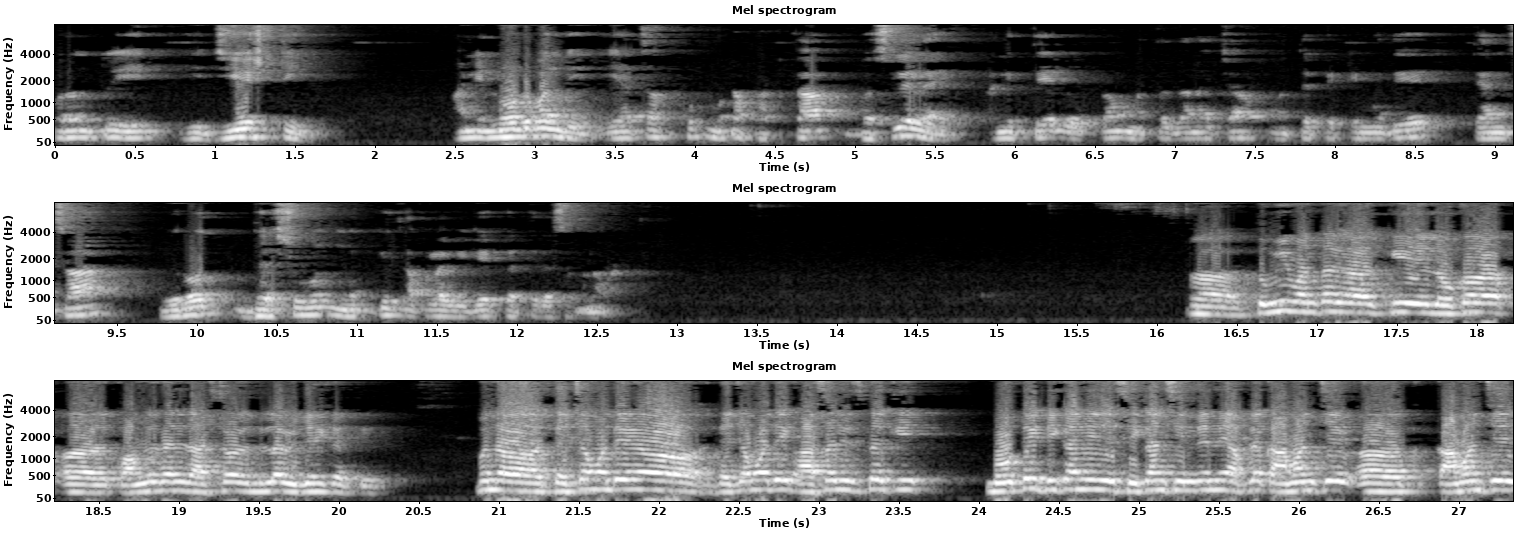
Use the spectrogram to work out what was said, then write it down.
परंतु ही- ही टी आणि नोटबंदी याचा खूप मोठा फटका बसलेला आहे. आणि ते लोक मतदानाच्या मतपेटीमध्ये त्यांचा विरोध दर्शवून नक्कीच आपला विजय करतील असं मला वाटतं. तुम्ही म्हणता की लोक काँग्रेस आणि राष्ट्रवादीला विजय करतील. पण त्याच्यामध्ये त्याच्यामध्ये असं दिसतं की बहुतेक ठिकाणी श्रीकांत शिंदेने आपल्या कामांचे कामांचे जे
